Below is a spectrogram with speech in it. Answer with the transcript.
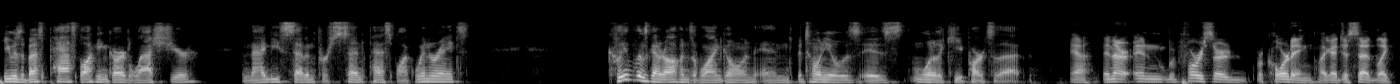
He was the best pass blocking guard last year, 97% pass block win rate. Cleveland's got an offensive line going, and Bitonio is, is one of the key parts of that. Yeah, and our and before we started recording, like I just said, like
